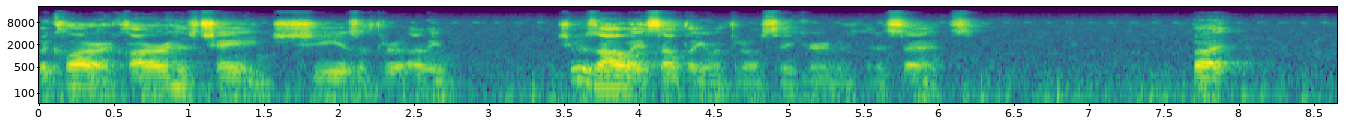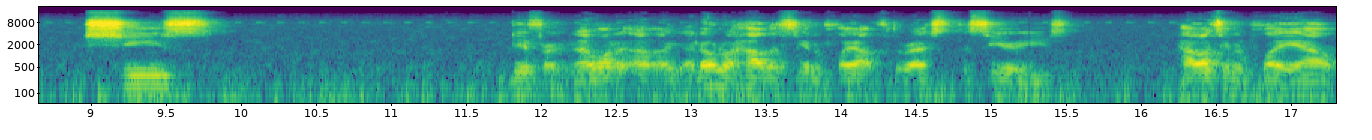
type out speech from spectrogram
but Clara, Clara has changed. She is a thrill. I mean, she was always something of a thrill seeker in a, in a sense. But she's different. And I want to. I, I don't know how this is going to play out for the rest of the series. How it's going to play out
